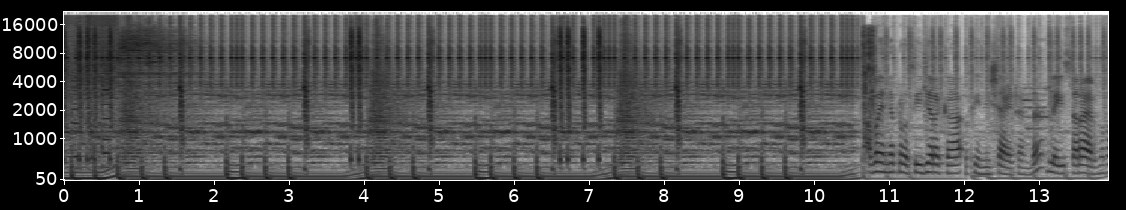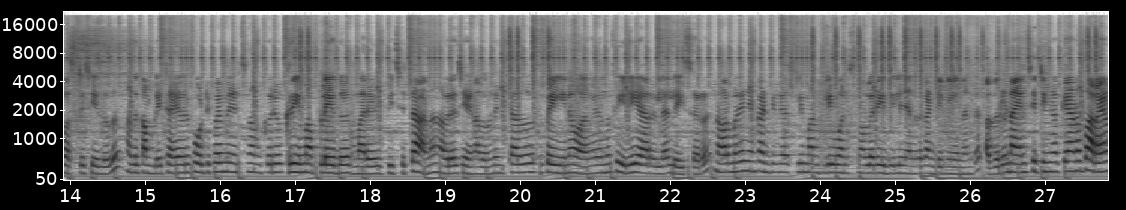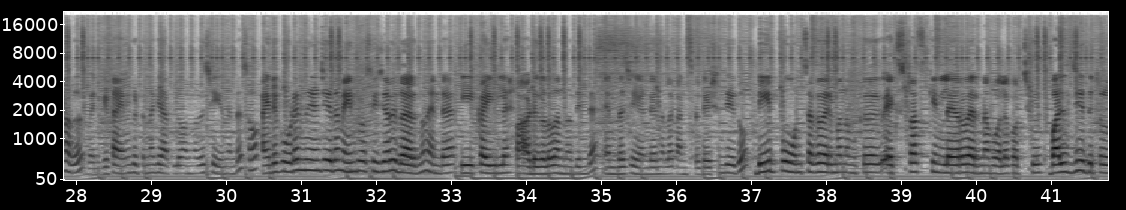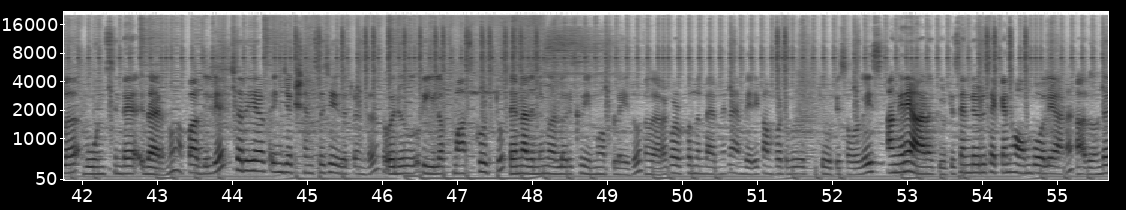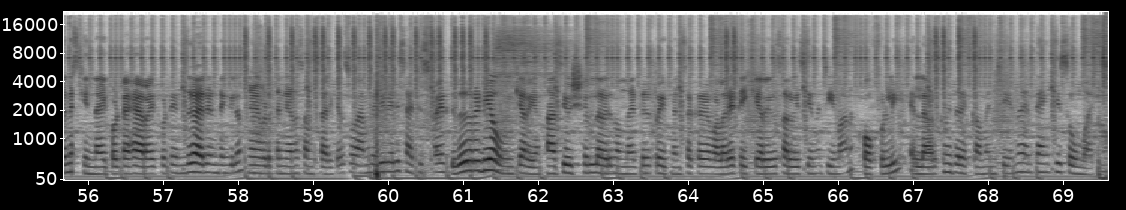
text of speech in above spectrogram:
അപ്പോൾ എന്റെ പ്രൊസീജിയറൊക്കെ ഫിനിഷ് ആയിട്ടുണ്ട്. ലേസറായിരുന്നു ഫസ്റ്റ് ചെയ്തത്. അത് കംപ്ലീറ്റ് ആയ ഒരു ഫോർട്ടി ഫൈവ് മിനിറ്റ്സ് നമുക്കൊരു ക്രീം അപ്ലൈ ചെയ്ത് മരവിപ്പിച്ചിട്ടാണ് അവർ ചെയ്യണത്. അതുകൊണ്ട് എനിക്കത് പെയിനോ അങ്ങനെയൊന്നും ഫീൽ ചെയ്യാറില്ല ലേസർ നോർമലി ഞാൻ കണ്ടിന്യൂസ്ലി മന്ത്ലി വൺസ് എന്നുള്ള രീതിയിൽ ഞാനത് കണ്ടിന്യൂ ചെയ്യുന്നുണ്ട്. അതൊരു നയൻ സിറ്റിംഗ് ഒക്കെയാണ് പറയണത്. എനിക്ക് ടൈം കിട്ടുന്ന ഗ്യാപ്പിൽ വന്നത് ചെയ്യുന്നുണ്ട്. സോ അതിന്റെ കൂടെ ഇന്ന് ഞാൻ ചെയ്ത മെയിൻ പ്രൊസീജിയർ ഇതായിരുന്നു. എന്റെ ഈ കയ്യിലെ പാടുകൾ വന്നതിന്റെ എന്താ ചെയ്യേണ്ടതെന്നുള്ള കൺസൾട്ടേഷൻ ചെയ്തു. ഡീപ്പ് വൂൺസ് ഒക്കെ വരുമ്പോൾ നമുക്ക് എക്സ്ട്രാ സ്കിൻ ലെയർ വരുന്ന പോലെ കുറച്ച് ബൾജ് ചെയ്തിട്ടുള്ള ബോൺസിന്റെ ഇതായിരുന്നു. അപ്പൊ അതിൽ ചെറിയ ഇഞ്ചെക്ഷൻസ് ചെയ്തിട്ടുണ്ട്. ഒരു ഫീൽ ഓഫ് മാസ്ക് ഇട്ടു. ദെൻ അതിന്റെ മുകളിൽ ഒരു ക്രീമും അപ്ലൈ ചെയ്തു. വേറെ കുഴപ്പമൊന്നും ഉണ്ടായിരുന്നില്ല. I'm very comfortable with Cuties always അങ്ങനെയാണ്. ക്യൂട്ടീസ് എന്റെ ഒരു സെക്കൻഡ് ഹോം പോലെയാണ്. അതുകൊണ്ട് തന്നെ സ്കിൻ ആയിക്കോട്ടെ ഹെയർ ആയിക്കോട്ടെ എന്ത് കാര്യം ഉണ്ടെങ്കിലും ഞാൻ ഇവിടെ തന്നെയാണ് സംസാരിക്കാറ്. So I'm very very satisfied ഇത് റെഡിയാവും എനിക്കറിയാം. ആസ് യൂഷ്വൽ അവർ നന്നായിട്ട് ട്രീറ്റ്മെന്റ്സ് ഒക്കെ വളരെ ടേക്ക് കെയർ ചെയ്ത് സർവീസ് ചെയ്യുന്ന ടീമാണ് ഹോപ്പ്ഫുള്ളി എല്ലാവർക്കും ഇത് റെക്കമെൻഡ് ചെയ്യുന്നു. And thank you so much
